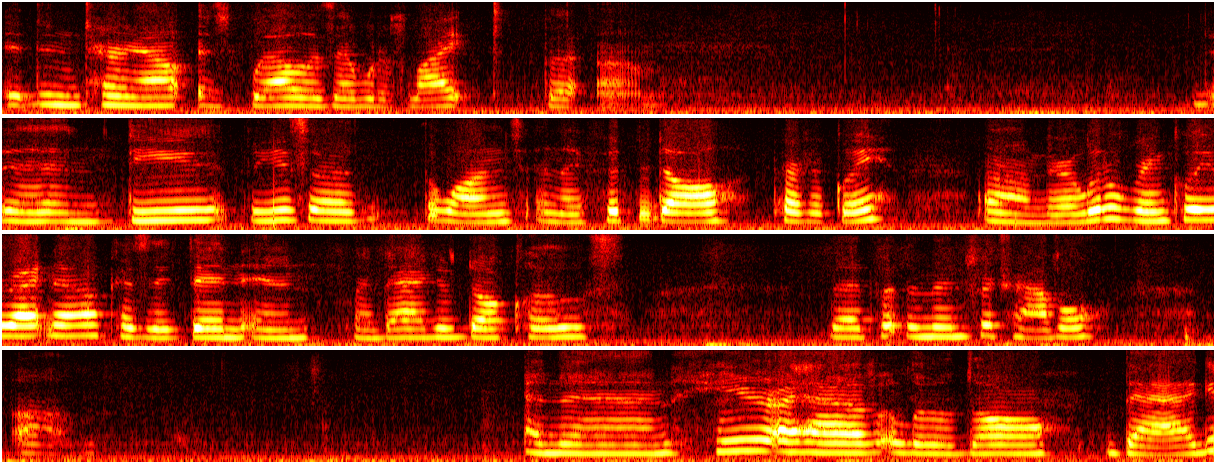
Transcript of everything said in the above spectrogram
it didn't turn out as well as I would have liked, but um, then the, these are the ones and they fit the doll perfectly. Um, they're a little wrinkly right now because they've been in my bag of doll clothes that I put them in for travel. Um, and then here I have a little doll bag.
